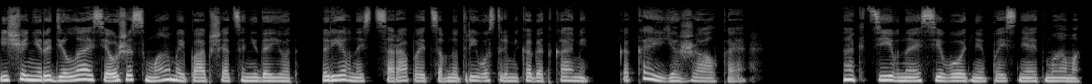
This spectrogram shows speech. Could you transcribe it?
Еще не родилась, а уже с мамой пообщаться не дает. Ревность царапается внутри острыми коготками. Какая я жалкая. «Активная сегодня», — поясняет мама.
